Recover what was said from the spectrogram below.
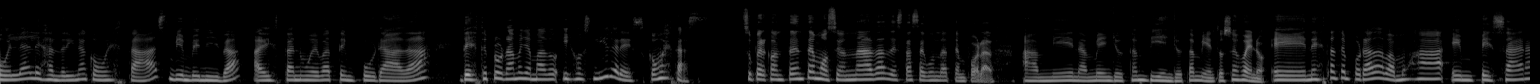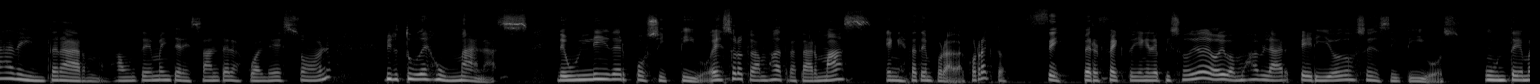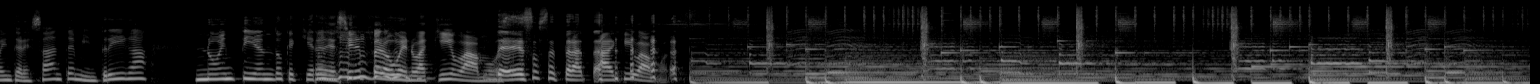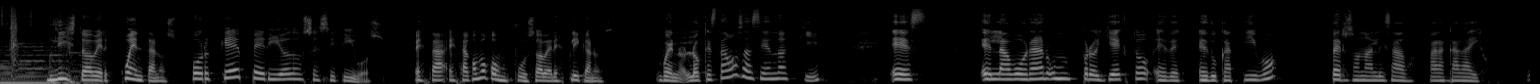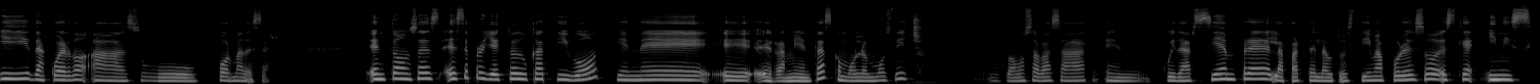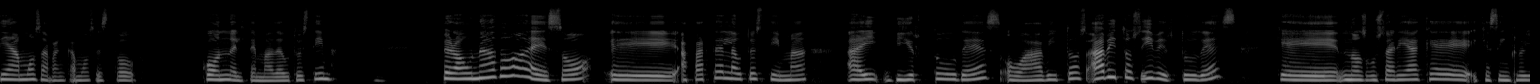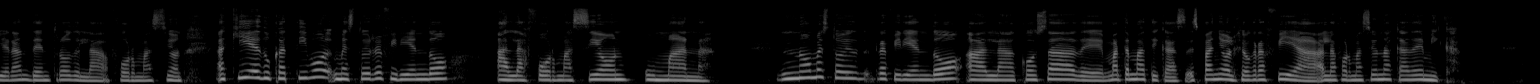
Hola Alejandrina, ¿cómo estás? Bienvenida a esta nueva temporada de este programa llamado Hijos Líderes. ¿Cómo estás? Súper contenta, emocionada de esta segunda temporada. Amén, amén. Yo también, yo también. Entonces, bueno, en esta temporada vamos a empezar a adentrarnos a un tema interesante, las cuales son virtudes humanas de un líder positivo. Eso es lo que vamos a tratar más en esta temporada, ¿correcto? Sí. Perfecto. Y en el episodio de hoy vamos a hablar periodos sensitivos. Un tema interesante, me intriga. No entiendo qué quiere decir, pero bueno, aquí vamos. De eso se trata. Aquí vamos. Listo, a ver, cuéntanos, ¿por qué periodos sensitivos? Está, está como confuso, a ver, explícanos. Bueno, lo que estamos haciendo aquí es elaborar un proyecto educativo personalizado para cada hijo y de acuerdo a su forma de ser. Entonces, este proyecto educativo tiene eh, herramientas, como lo hemos dicho. Nos vamos a basar en cuidar siempre la parte de la autoestima. Por eso es que iniciamos, arrancamos esto con el tema de autoestima. Pero aunado a eso, eh, aparte de la autoestima, hay virtudes o hábitos, hábitos y virtudes que nos gustaría que, se incluyeran dentro de la formación. Aquí educativo me estoy refiriendo a la formación humana. No me estoy refiriendo a la cosa de matemáticas, español, geografía, a la formación académica.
